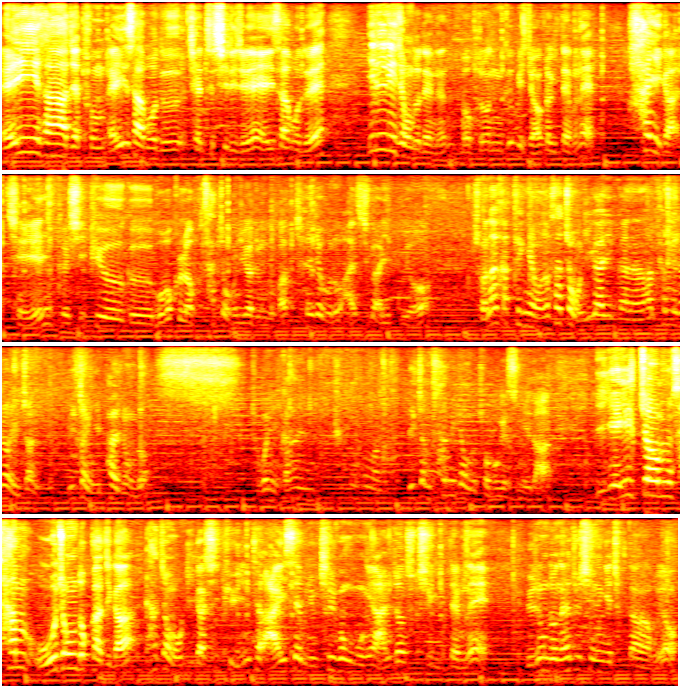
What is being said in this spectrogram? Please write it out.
A사 제품 A사 보드 Z 시리즈의 A사 보드의 1, 2 정도 되는 뭐 그런 급이죠. 그렇기 때문에 하이가 제일 그 CPU 그 오버클럭 4.5기가 정도가 최적으로 알 수가 있고요. 전압 같은 경우는 4.5기가니까는 한 평균적으로 1.28 정도. 저거니까 한1.32 정도 줘보겠습니다. 이게 1.35 정도까지가 4.5기가 CPU 인텔 i7 6700의 안전 수치이기 때문에 이 정도는 해주시는 게 적당하고요.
